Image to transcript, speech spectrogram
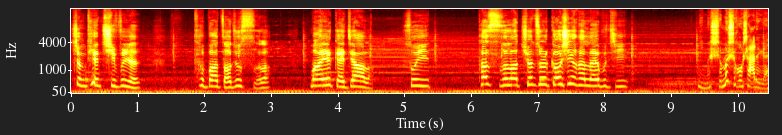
整天欺负人。他爸早就死了，妈也改嫁了，所以他死了，全村高兴还来不及。你们什么时候杀的人？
